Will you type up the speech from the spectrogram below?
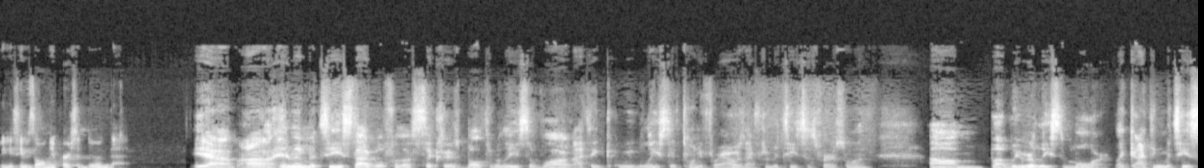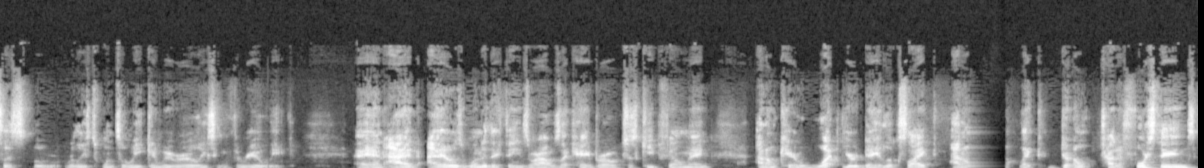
because he was the only person doing that. Yeah, uh, him and Matisse Thybulle from the Sixers both released a vlog. I think we released it 24 hours after Matisse's first one. Um, but we released more. Like I think Matisse released once a week, and we were releasing three a week. And I, I, was one of the things where I was like, "Hey, bro, just keep filming." I don't care what your day looks like. I don't like don't try to force things.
